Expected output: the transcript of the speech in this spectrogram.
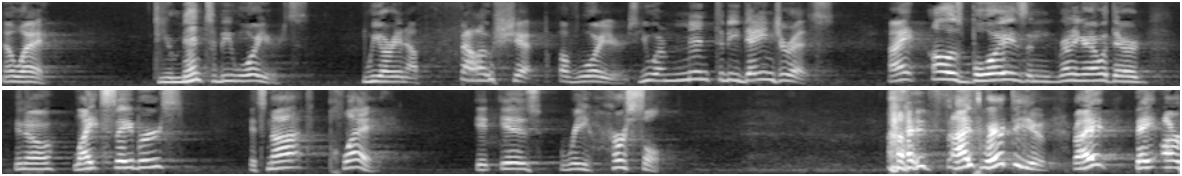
No way. You're meant to be warriors. We are in a fellowship of warriors. You are meant to be dangerous. Right? All those boys and running around with their, you know, lightsabers. It's not play. It is rehearsal. I, I swear to you, right? They are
